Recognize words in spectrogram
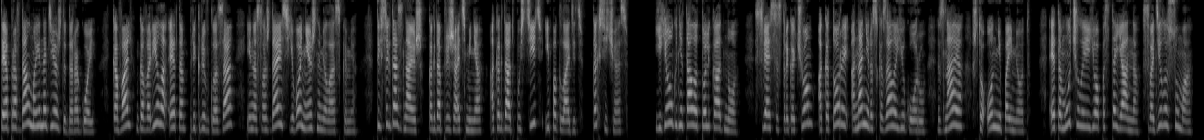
Ты оправдал мои надежды, дорогой. Коваль говорила это, прикрыв глаза и наслаждаясь его нежными ласками. Ты всегда знаешь, когда прижать меня, а когда отпустить и погладить, как сейчас. Ее угнетало только одно — связь со строгачом, о которой она не рассказала Егору, зная, что он не поймет. Это мучило ее постоянно, сводило с ума.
